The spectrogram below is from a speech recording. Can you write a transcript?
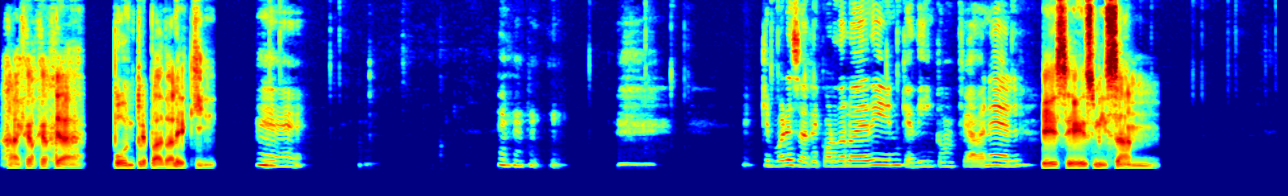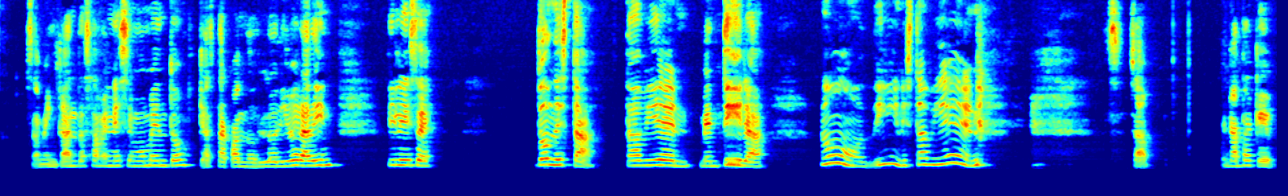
Ja, ja, ja, ja. Pon trepadaleki. Que por eso recordó lo de Dean, que Dean confiaba en él. Ese es mi Sam. O sea, me encanta Sam en ese momento, que hasta cuando lo libera Dean, Dean le dice, ¿dónde está? Está bien, mentira. No, Dean, está bien. O sea, me encanta que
